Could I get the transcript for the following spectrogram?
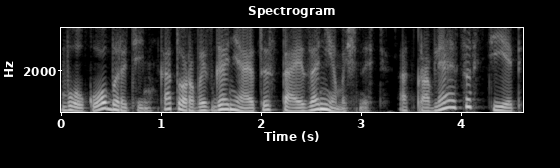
Волк-оборотень, которого изгоняют из стаи за немощность, отправляется в степь,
